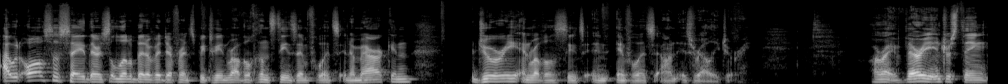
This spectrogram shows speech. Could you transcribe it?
I would also say there's a little bit of a difference between Rav Lichtenstein's influence in American Jewry and Rav Lichtenstein's influence on Israeli Jewry. All right, very interesting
